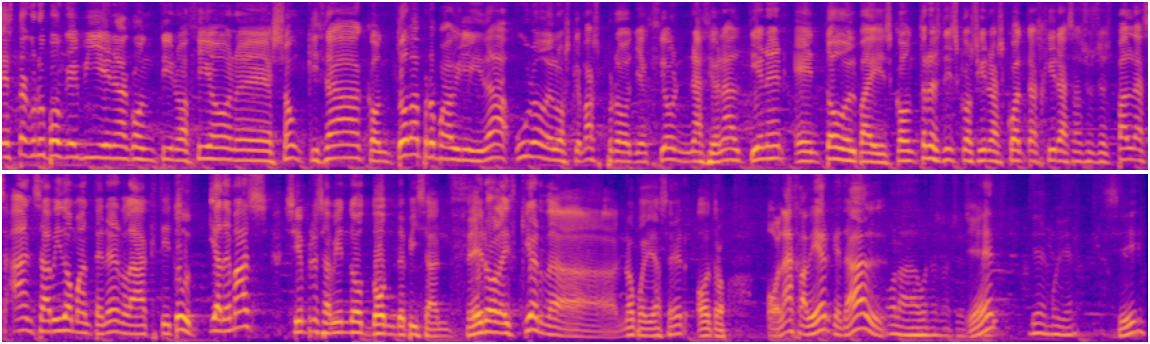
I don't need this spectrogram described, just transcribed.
este grupo que viene a continuación eh, son quizá con toda probabilidad uno de los que más proyección nacional tienen en todo el país. Con tres discos y unas cuantas giras a sus espaldas han sabido mantener la actitud y además siempre sabiendo dónde pisan. Cero a la izquierda. No podía ser otro. Hola Javier, ¿qué tal? Hola, buenas noches. ¿Bien? Bien, muy bien. Sí.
